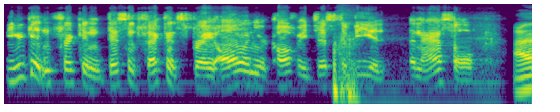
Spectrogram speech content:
You're getting freaking disinfectant spray all in your coffee just to be a, an asshole. I,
